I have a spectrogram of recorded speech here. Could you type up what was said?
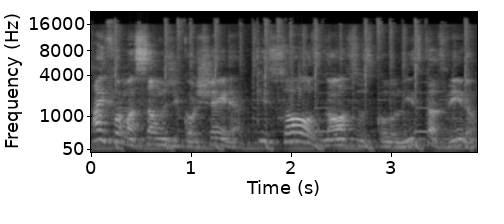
a informação de cocheira que só os nossos colunistas viram.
